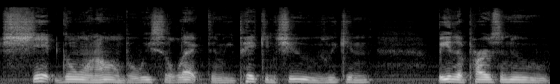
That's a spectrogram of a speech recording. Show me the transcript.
shit going on, but we select and we pick and choose. We can be the person who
